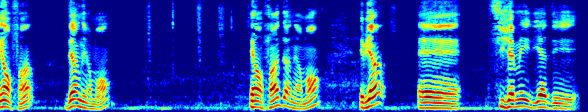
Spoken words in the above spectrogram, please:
Et enfin, dernièrement, et enfin, dernièrement, eh bien, euh, si jamais il y a des,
